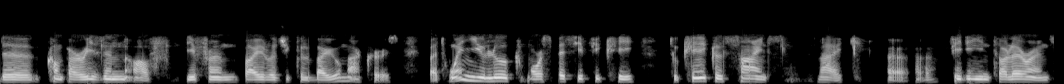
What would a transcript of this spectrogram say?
the comparison of different biological biomarkers. But when you look more specifically to clinical signs like uh, uh, feeding intolerance,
